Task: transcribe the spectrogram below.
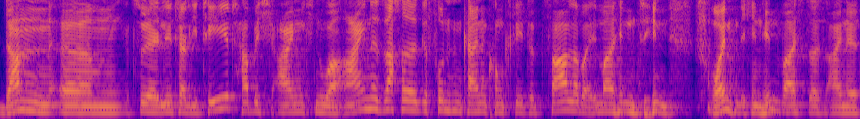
Dann ähm, zur Letalität habe ich eigentlich nur eine Sache gefunden, keine konkrete Zahl, aber immerhin den freundlichen Hinweis, dass eine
